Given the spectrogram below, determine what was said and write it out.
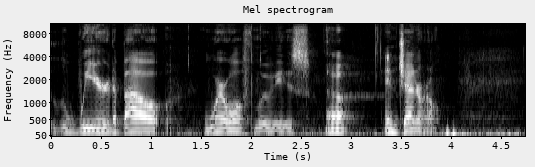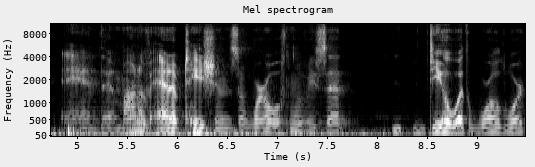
weird about werewolf movies Oh, in general. And the amount of adaptations of werewolf movies that deal with World War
